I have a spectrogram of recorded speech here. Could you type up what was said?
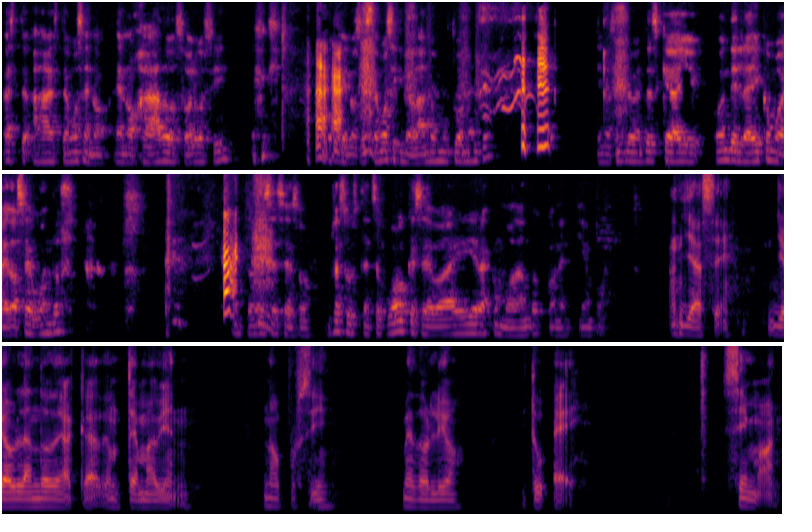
este- ajá, estemos eno- enojados o algo así, o que nos estemos ignorando mutuamente, sino simplemente es que hay un delay como de dos segundos. Entonces es eso. Asusten, supongo que se va a ir acomodando con el tiempo. Ya sé, yo hablando de acá de un tema bien. No, pues sí, me dolió. Y tú, hey, Simón.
